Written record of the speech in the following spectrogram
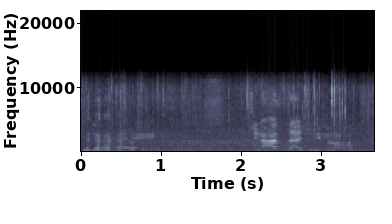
Yay. Do you not have 30 more?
